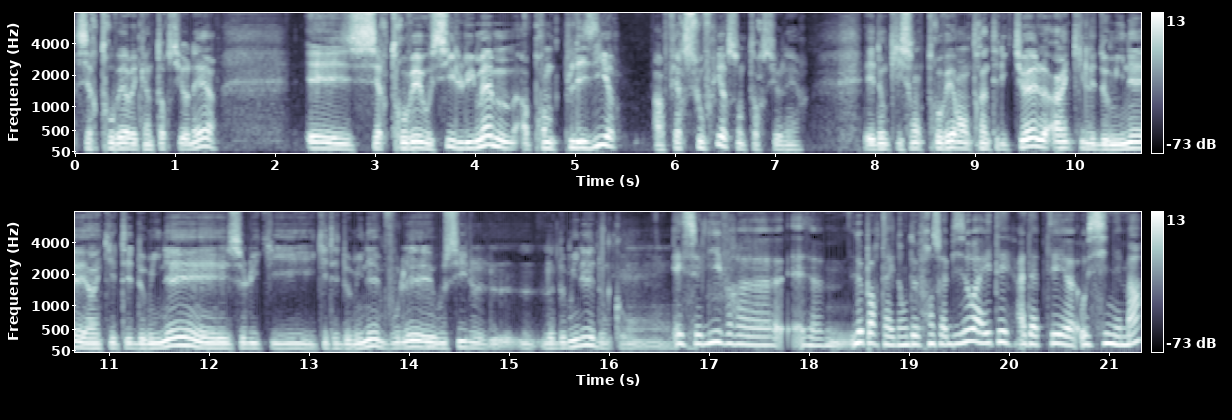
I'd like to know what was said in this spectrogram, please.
s'est retrouvé avec un tortionnaire et s'est retrouvé aussi lui-même à prendre plaisir à faire souffrir son tortionnaire. Et donc ils sont retrouvés entre intellectuels, un qui les dominait et un qui était dominé, et celui qui, qui était dominé voulait aussi le, le dominer. Donc on... Et ce livre, euh, euh, Le Portail, donc de François Bizot, a été adapté euh, au cinéma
